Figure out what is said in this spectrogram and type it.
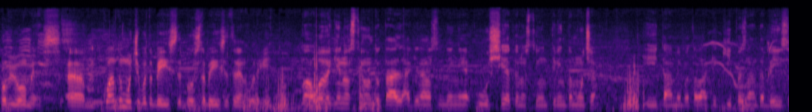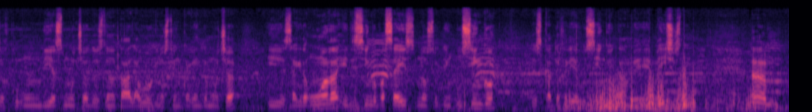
hobby bom mês. Um, quanto muito você base, você base treino por aqui? Bom, hoje aqui nós temos um total, aqui nós temos o 7, nós temos 30 mucha. E também botava aqui equipas não está base com um dia mucha, então total hoje nós temos 40 mucha. E sai da 1 hora e de 5 para 6 nós temos o 5, das categoria o 5 e também é meses. Um,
